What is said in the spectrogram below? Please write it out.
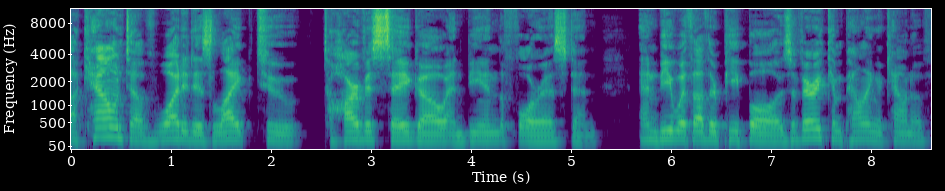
account of what it is like to to harvest sago and be in the forest and and be with other people is a very compelling account of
